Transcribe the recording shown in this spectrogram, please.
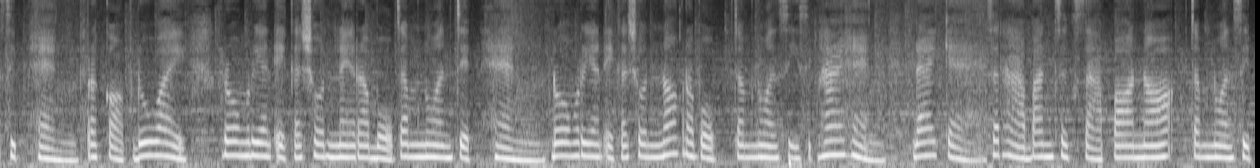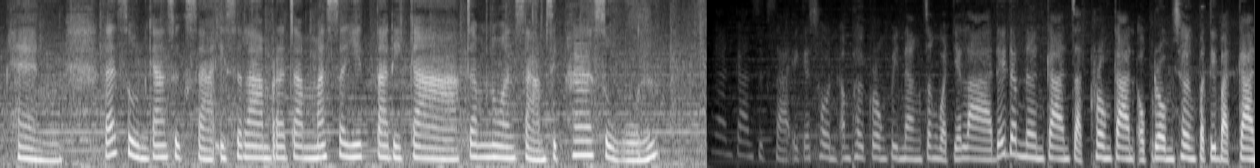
50 แห่ง ประกอบด้วย โรงเรียนเอกชนในระบบจำนวน 7 แห่ง โรงเรียนเอกชนนอกระบบจำนวน 45 แห่ง ได้แก่ สถาบันศึกษาปอเนาะจำนวน 10 แห่ง และศูนย์การศึกษาอิสลามประจำมัสยิดตาดิกาจำนวน35ศูนย์งานการศึกษาเอกชนอำเภอกรงปีนังจังหวัดยะลาได้ดำเนินการจัดโครงการอบรมเชิงปฏิบัติการ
